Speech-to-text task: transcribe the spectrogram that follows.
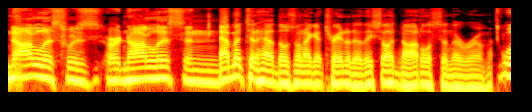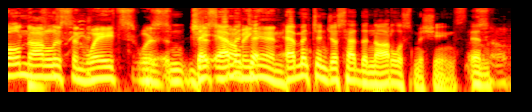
Nautilus was, or Nautilus and, edmonton had those when i got traded there. They still had nautilus in their room. Well, Nautilus and Weights was And just they, coming edmonton, in. edmonton just had the nautilus machines and So-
